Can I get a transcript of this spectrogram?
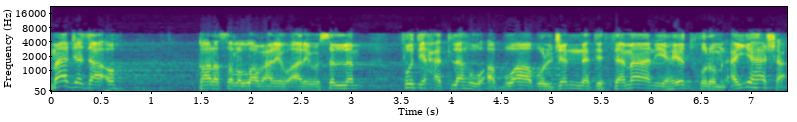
ما جزاؤه قال صلى الله عليه وآله وسلم فتحت له أبواب الجنة الثمانية يدخل من أيها شاء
